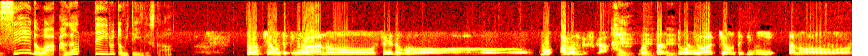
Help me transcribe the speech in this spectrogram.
精度は上がっていると見ていいんですか？あの基本的にはあの精度もあるんですが、はい。まあ、担当には基本的にあの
